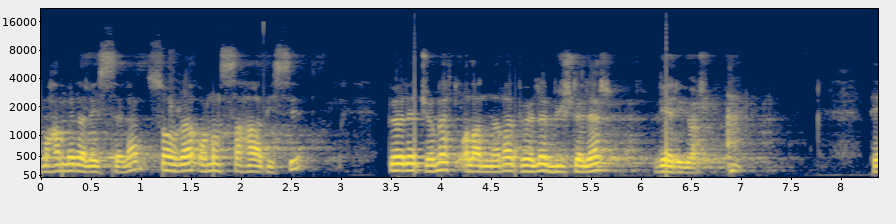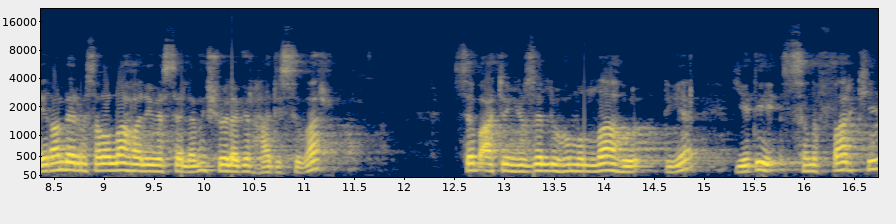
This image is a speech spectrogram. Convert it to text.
Muhammed Aleyhisselam sonra onun sahabisi böyle cömert olanlara böyle müjdeler veriyor. Peygamberimiz sallallahu aleyhi ve sellemin şöyle bir hadisi var. Seb'atun yuzilluhumullahu diye yedi sınıf var ki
